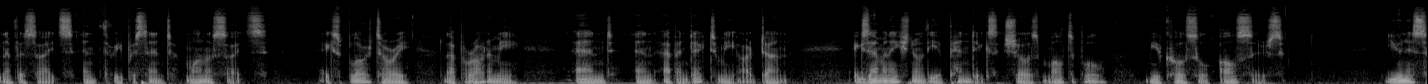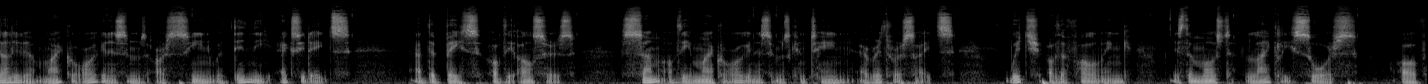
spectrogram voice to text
lymphocytes, and 3% monocytes. Exploratory laparotomy and an appendectomy are done. Examination of the appendix shows multiple mucosal ulcers. Unicellular microorganisms are seen within the exudates at the base of the ulcers. Some of the microorganisms contain erythrocytes. Which of the following is the most likely source of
